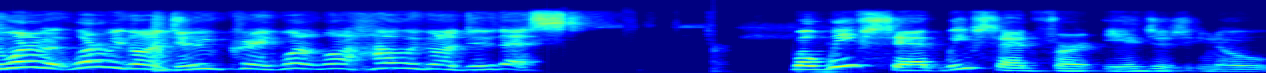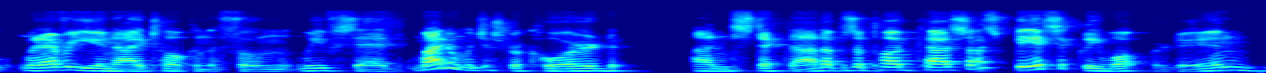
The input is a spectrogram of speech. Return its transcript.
So what are we what are we going to do, Craig? What, what how are we going to do this? Well, we've said we've said for ages, you know, whenever you and I talk on the phone, we've said, why don't we just record and stick that up as a podcast? So that's basically what we're doing.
